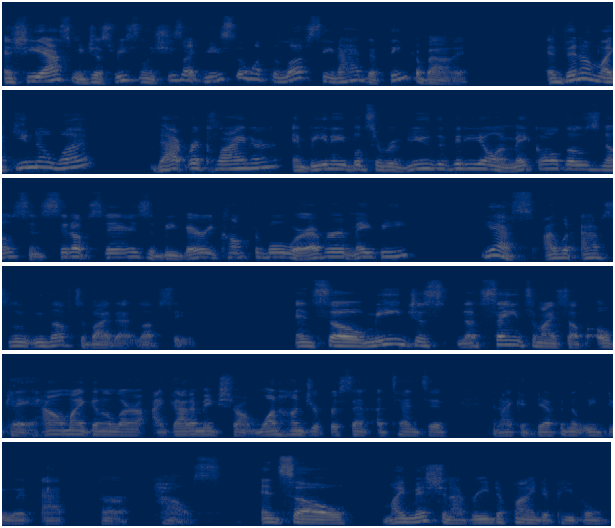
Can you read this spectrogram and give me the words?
And she asked me just recently, she's like, you still want the love seat? I had to think about it. And then I'm like, you know what? That recliner and being able to review the video and make all those notes and sit upstairs and be very comfortable wherever it may be. Yes, I would absolutely love to buy that love seat. And so, me just uh, saying to myself, okay, how am I going to learn? I got to make sure I'm 100% attentive, and I could definitely do it at her house. And so, my mission, I've redefined it, people.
